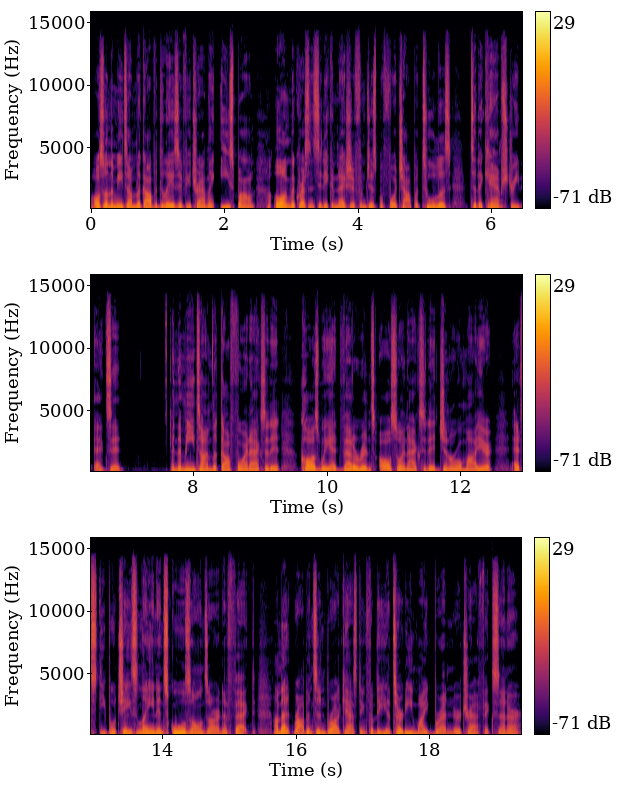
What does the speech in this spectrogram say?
Also, in the meantime, look out for delays if you're traveling eastbound along the Crescent City connection from just before Tchoupitoulas to the Camp Street exit. In the meantime, look out for an accident causeway at Veterans, also an accident General Meyer at Steeplechase Lane, and school zones are in effect. I'm Ed Robinson, broadcasting from the attorney Mike Brandner Traffic Center.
